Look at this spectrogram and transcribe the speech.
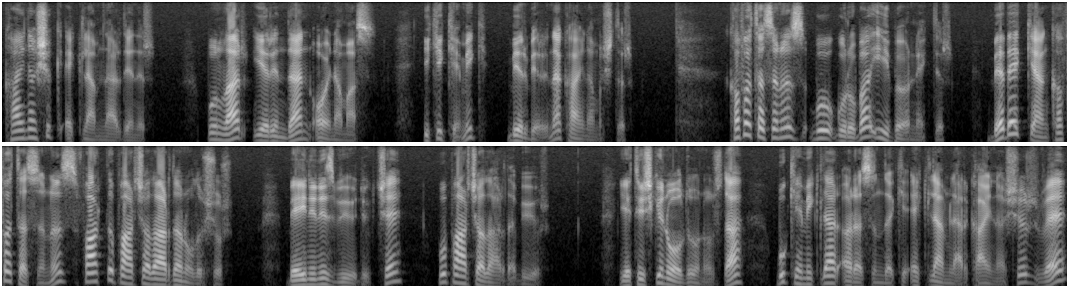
kaynaşık eklemler denir. Bunlar yerinden oynamaz. İki kemik birbirine kaynamıştır. Kafatasınız bu gruba iyi bir örnektir. Bebekken kafatasınız farklı parçalardan oluşur. Beyniniz büyüdükçe bu parçalar da büyür. Yetişkin olduğunuzda bu kemikler arasındaki eklemler kaynaşır ve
